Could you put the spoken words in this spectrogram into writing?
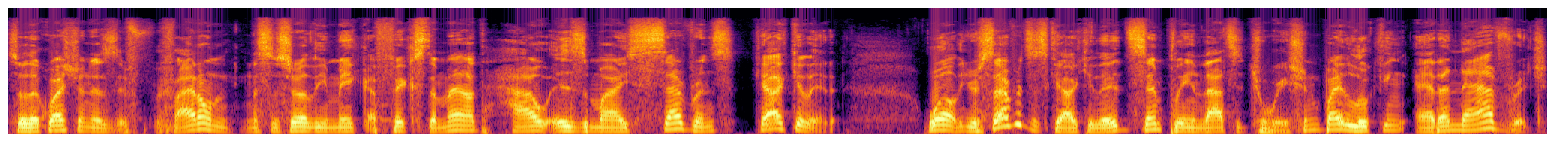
So the question is, if, if I don't necessarily make a fixed amount, how is my severance calculated? Well, your severance is calculated simply in that situation by looking at an average.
